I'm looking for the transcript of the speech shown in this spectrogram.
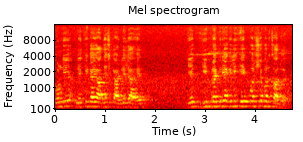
तोंडी लेखी काही आदेश काढलेले आहेत. एक ही प्रक्रिया गेली एक वर्षभर चालू आहे.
